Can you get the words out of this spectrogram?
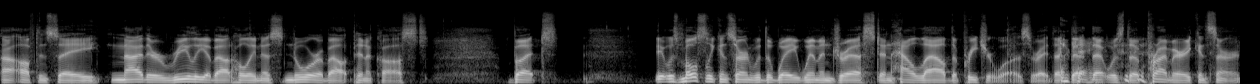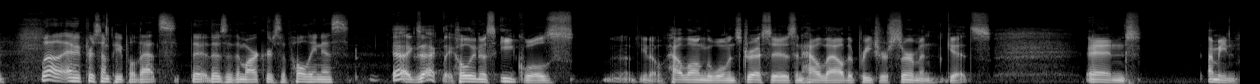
I often say neither really about holiness nor about Pentecost, but it was mostly concerned with the way women dressed and how loud the preacher was. Right, that okay. that, that, was the primary concern. Well, I mean, for some people, that's the, those are the markers of holiness. Yeah, exactly. Holiness equals uh, you know how long the woman's dress is and how loud the preacher's sermon gets and i mean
